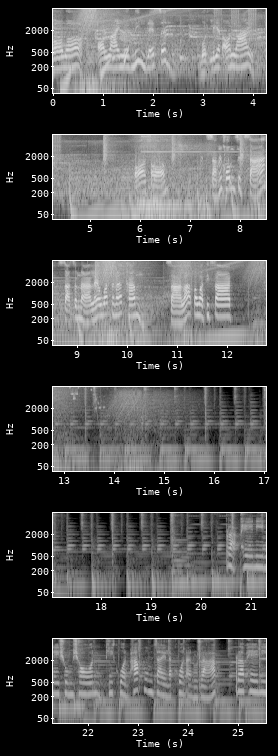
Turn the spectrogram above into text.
พอวออนไลน์เรียน i ิ g เลส s o n บทเรียนออนไลน์ป .2 สังคมศึกษา ศาสนาและวัฒนธรรม สาระประวัติศาสตร์ ประเพณีในชุมชนที่ควรภาคภูมิใจและควรอนุรักษ์ ประเพณี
